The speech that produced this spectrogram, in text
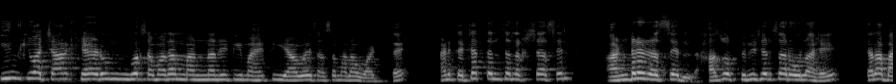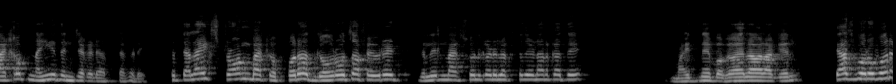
तीन किंवा चार खेळाडूंवर समाधान मानणारी टीम आहे ती यावेळेस असं मला वाटतंय. आणि त्याच्यात त्यांचं लक्ष असेल आंड्रे रसेल हा जो फिनिशरचा रोल आहे त्याला बॅकअप नाहीये त्यांच्याकडे आत्ताकडे. तर त्याला एक स्ट्रॉंग बॅकअप परत गौरवचा फेवरेट ग्लेन मॅक्सवेल कडे लक्ष देणार का ते? माहीत नाही बघायला लागेल. त्याचबरोबर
